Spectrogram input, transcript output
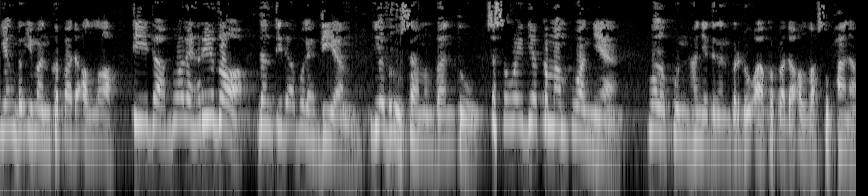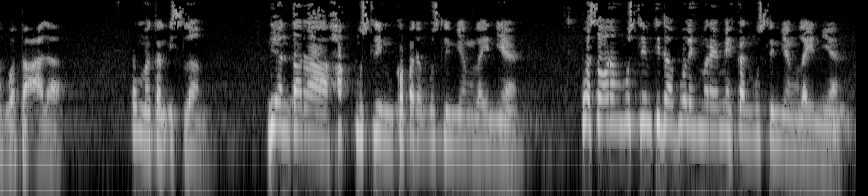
yang beriman kepada Allah tidak boleh ridha dan tidak boleh diam. Dia berusaha membantu sesuai dia kemampuannya walaupun hanya dengan berdoa kepada Allah Subhanahu wa taala. Umat Islam di antara hak muslim kepada muslim yang lainnya. Bahwa seorang muslim tidak boleh meremehkan muslim yang lainnya.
